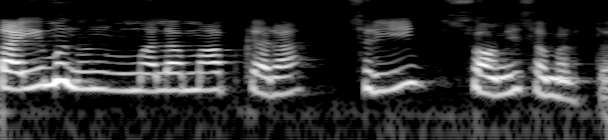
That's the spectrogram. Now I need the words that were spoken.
ताई म्हणून मला माफ करा. श्री स्वामी समर्थ.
